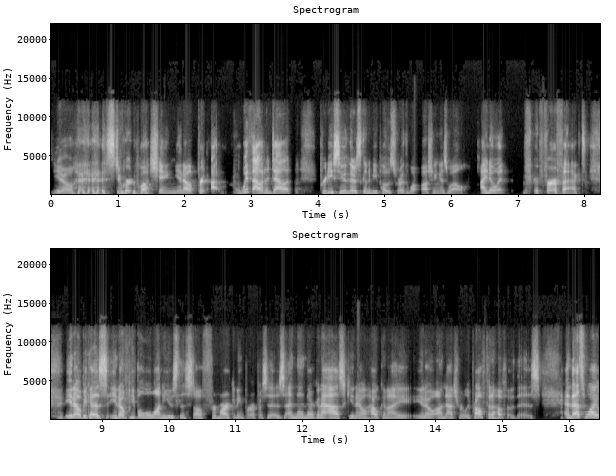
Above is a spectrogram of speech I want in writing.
you know, steward washing, you know, uh, without a doubt, pretty soon there's going to be post growth washing as well. I know it for, for, a fact, you know, because, you know, people will want to use this stuff for marketing purposes. And then they're going to ask, you know, how can I, you know, unnaturally profit off of this? And that's why,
